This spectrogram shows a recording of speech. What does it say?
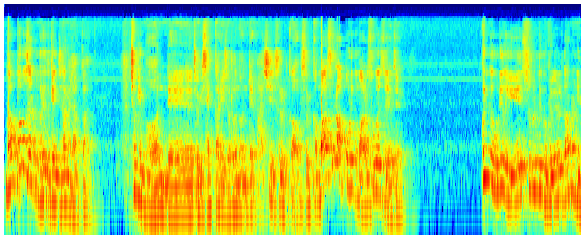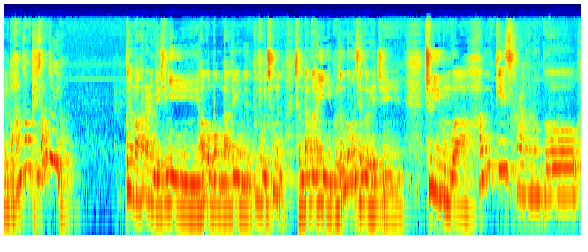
맛보는 사람은 그래도 괜찮아 약간. 저기 먼데 저기 색깔이 저러는데 맛이 있을까 없을까 맛을 안 보니까 말 수가 있어요 이제. 그러니까 우리가 예수를 믿고 교회를 다니는 일도 항상 피상적이야. 그냥 막 하나님 계시니 하고 뭐 나중에 구주고 천, 천당 가니 그 정도만 생각했지. 주님과 함께 살아가는 그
